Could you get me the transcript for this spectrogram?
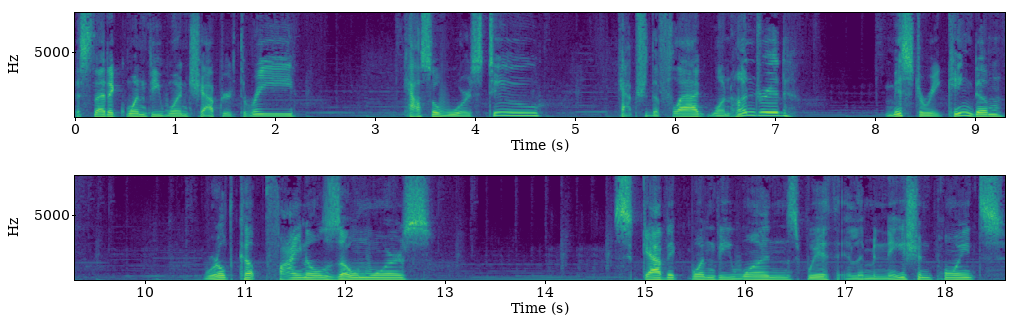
Aesthetic 1v1 Chapter 3, Castle Wars 2, Capture the Flag 100, Mystery Kingdom, World Cup Final Zone Wars, Skavic 1v1s with elimination points,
